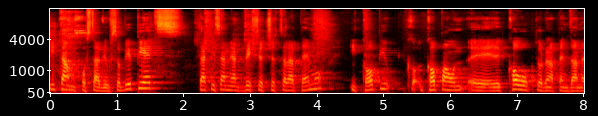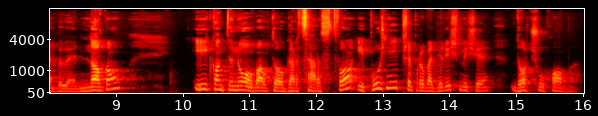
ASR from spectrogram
i tam postawił sobie piec, taki sam jak 200-300 lat temu i kopił, ko, kopał e, koło, które napędzane były nogą i kontynuował to garcarstwo i później przeprowadziliśmy się do Czuchowa.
